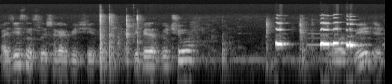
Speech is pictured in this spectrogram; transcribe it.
А здесь не слышно, как пищит. А теперь отключу. Вот, видите?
